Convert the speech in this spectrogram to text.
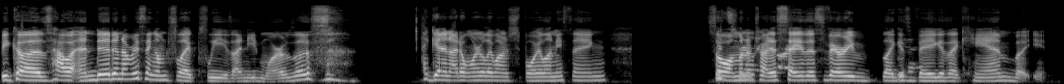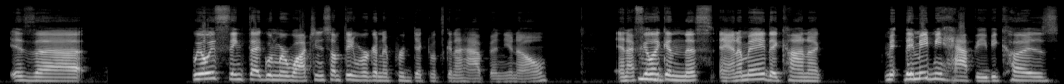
because how it ended and everything I'm just like please I need more of this. Again, I don't really want to spoil anything. So It's I'm going to really try to say this very like as vague as I can, but is that we always think that when we're watching something we're going to predict what's going to happen, you know? And I feel Mhm. like in this anime they kind of they made me happy because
